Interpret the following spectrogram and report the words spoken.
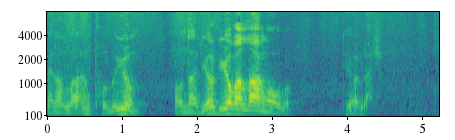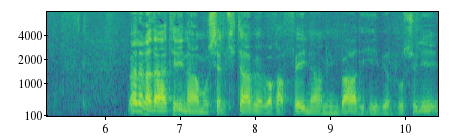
Ben Allah'ın kuluyum. Onlar diyor ki yok Allah'ın oğlu diyorlar. Ve lekad ateyna Musa'l kitabe ve gaffeyna min ba'dihi bir rusuli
